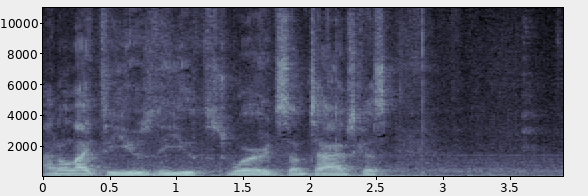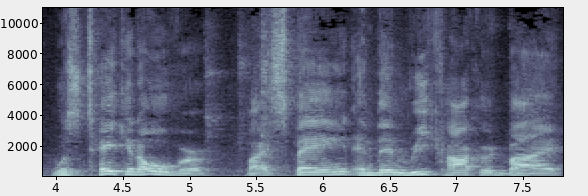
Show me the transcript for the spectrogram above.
I don't like to use the youth's words sometimes because was taken over by Spain and then reconquered by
